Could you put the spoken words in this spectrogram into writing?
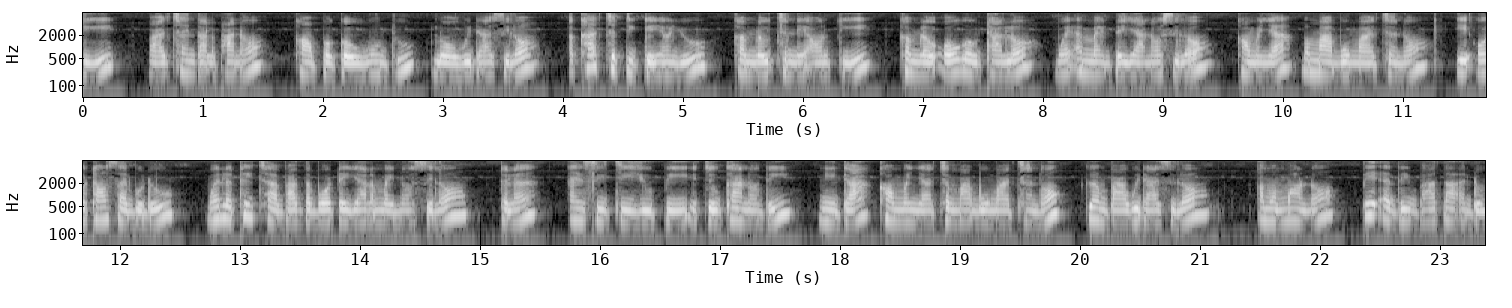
တီဘာချိုင်တလဖာနော်ခေါပကောဝန်ဒူလော်ဝိတာစီလောအခါချက်တိကယံယူခမလို့ချနေအောင်တီခမလို့ဩဂုတ်ထားလောမွဲအမှန်တရားနော်စီလောခမညာမမဘူမချန်နော်အေအောထောင်းဆိုင်ဘူးတို့မွဲလက်ထိတ်ချပါသဘောတရားလမိတ်နော်စီလောတလန် NCGUP အကျုခနော်တီနေတာခမညာချမဘူမချန်နော်ကံပါဝိဒါစီလောအမမနော်ပေးအသိဘာသာအတုံ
